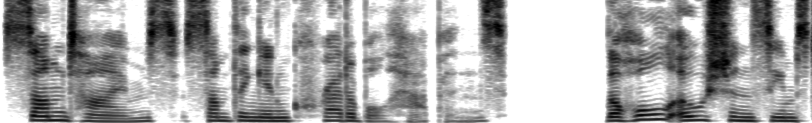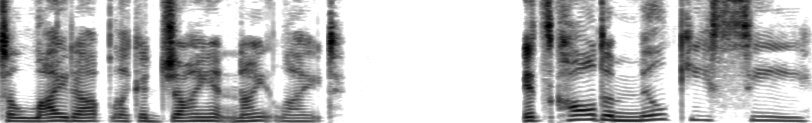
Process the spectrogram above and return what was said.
Sometimes something incredible happens. The whole ocean seems to light up like a giant nightlight. It's called a Milky Sea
